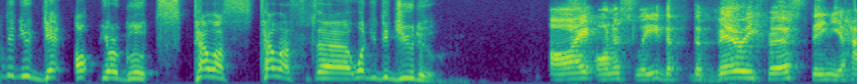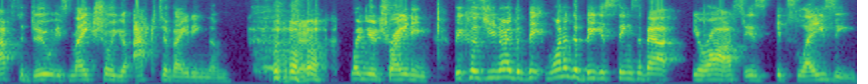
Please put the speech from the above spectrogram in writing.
how did you get up your glutes? Tell us, tell us, uh, what you, did you do? I honestly, the the very first thing you have to do is make sure you're activating them okay. when you're training, because you know the big one of the biggest things about your ass is it's lazy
